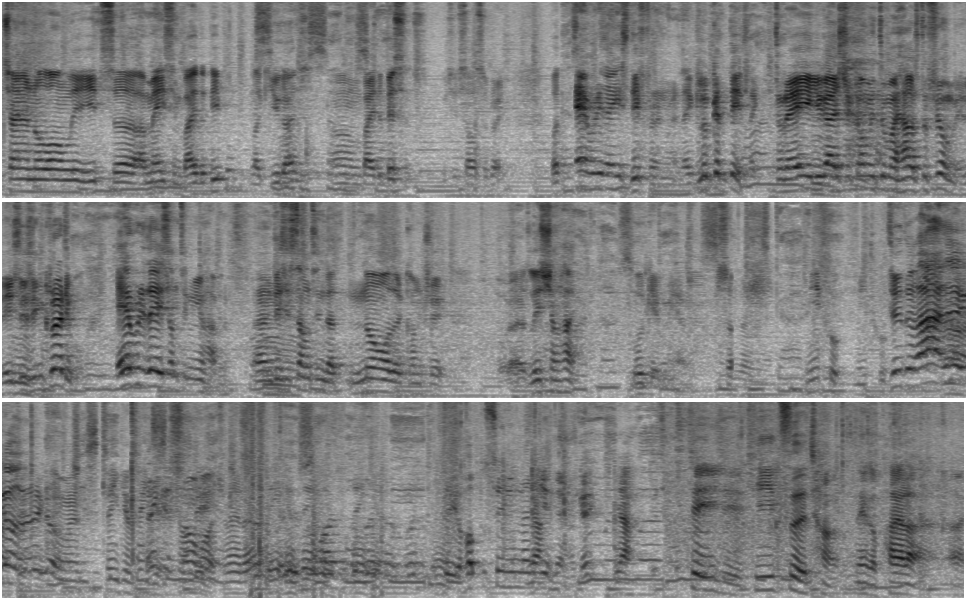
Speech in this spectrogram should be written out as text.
China not only it's uh, amazing by the people like you guys, um, by the business, which is also great. But every day is different, man. Like look at this. Like today, you guys are coming to my house to film it. This is incredible. Every day something new happens, and this is something that no other country, or at least Shanghai, will give me ever. So, me too, me too。 Dude, ah, there you go, there you go, man. Thank you, thank Thank you you so much, man. Thank you, thank you, thank you. So you hope to see you in Nanjing then, okay? 呀，这一集第一次场那个拍了，呃，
